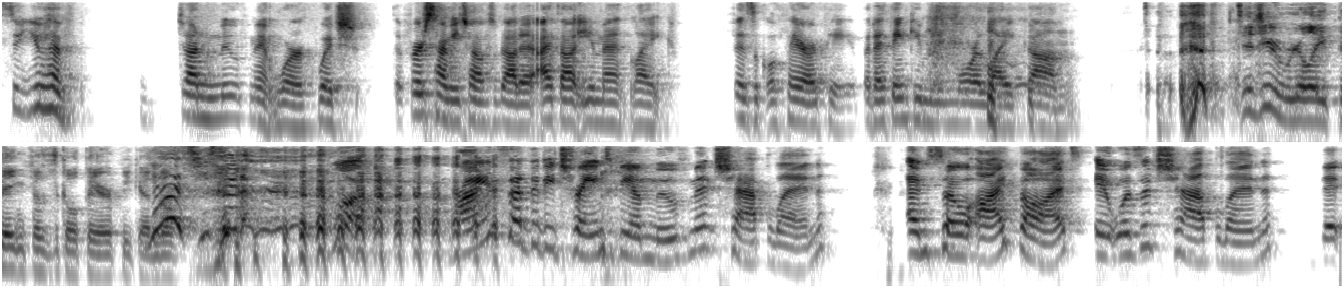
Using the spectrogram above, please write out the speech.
So you have done movement work, which the first time you talked about it, I thought you meant like physical therapy, but I think you mean more like um Did you really think physical therapy? Kendall? Yes, he said. Look, Ryan said that he trained to be a movement chaplain, and so I thought it was a chaplain that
